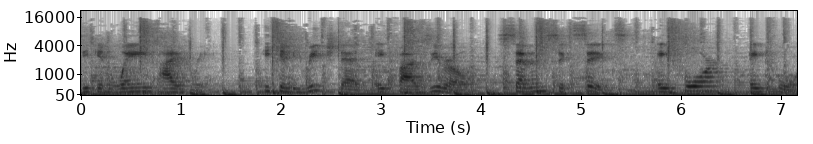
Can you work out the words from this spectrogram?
Deacon Wayne Ivory. He can be reached at 850 766 8484.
